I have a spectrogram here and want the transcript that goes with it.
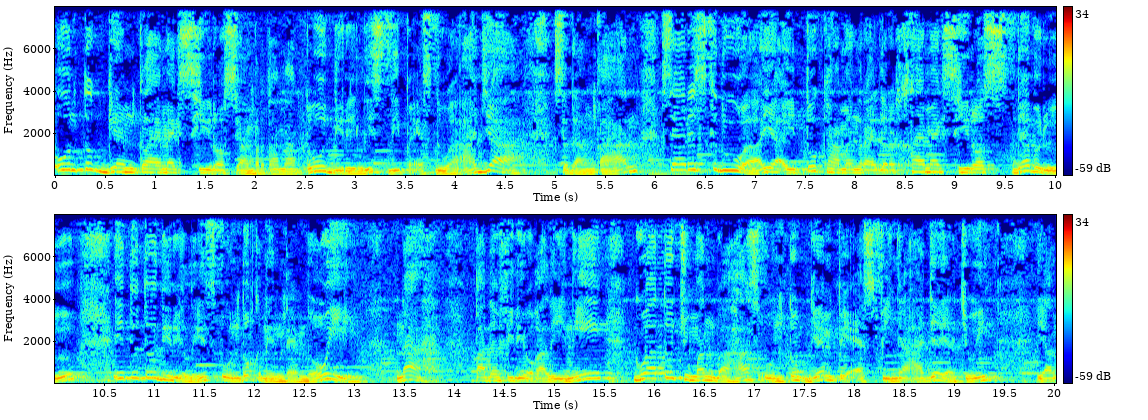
untuk game Climax Heroes yang pertama tuh dirilis di PS2 aja. Sedangkan series kedua yaitu Kamen Rider Climax Heroes W itu tuh dirilis untuk Nintendo Wii. Nah pada video kali ini gua tuh cuman bahas untuk game PSP-nya aja ya cuy. Yang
